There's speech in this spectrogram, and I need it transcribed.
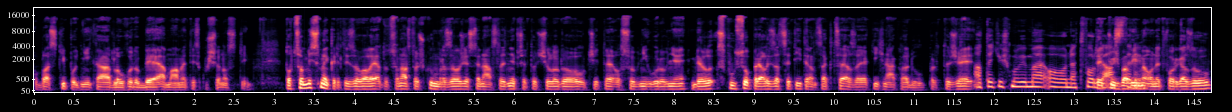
oblasti podniká dlouhodobě a máme ty zkušenosti. To, co my jsme kritizovali a to, co nás trošku mrzelo, že se následně přetočilo do určité osobní úrovně, byl způsob realizace té transakce a za jakých nákladů. Protože a teď už mluvíme o Netforgazu. Teď už bavíme tedy. o Netforgazu.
